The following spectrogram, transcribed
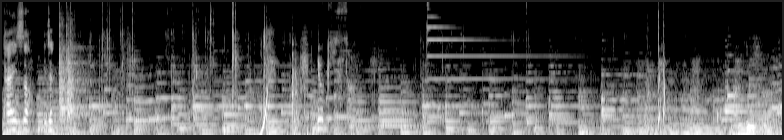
다 했어 이제. 여기 있어. 만지시면 네,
